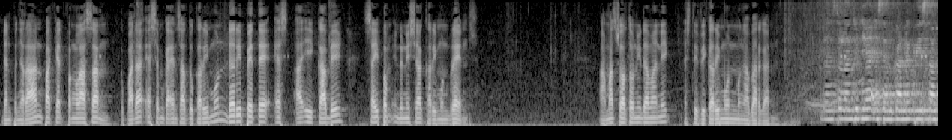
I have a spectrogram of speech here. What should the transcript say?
dan penyerahan paket pengelasan kepada SMKN 1 Karimun dari PT SAIKB Saipem Indonesia Karimun Branch. Ahmad Suartoni Damanik, STV Karimun mengabarkan. Dan selanjutnya SMK Negeri 1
